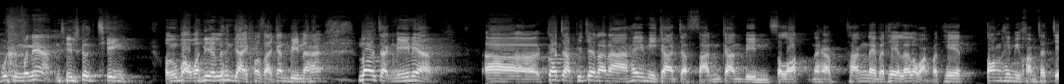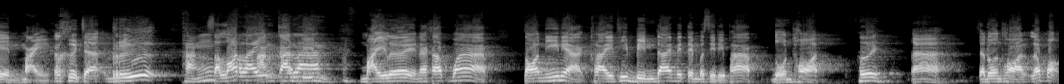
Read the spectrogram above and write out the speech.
พูดถึงมาเนี่ยนี่เรื่องจริงผมบอกว่านี่เรื่องใหญ่ของสายการบินนะฮะ นอกจากนี้เนี่ยเอ่อ ก็จะพิจารณาให้มีการจัดสรรการบินสล็อตนะครับทั้งในประเทศและระหว่างประเทศต้องให้มีความชัดเจนใหม่ ก็คือจะรื้อผังสล็อตอะไรผังการบินเวลใหม่เลยนะครับว่าตอนนี้เนี่ยใครที่บินได้ไม่เต็มประสิทธิภาพ โดนถอดเฮ้ยอ่าจะโดนถอดแล้วบอก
